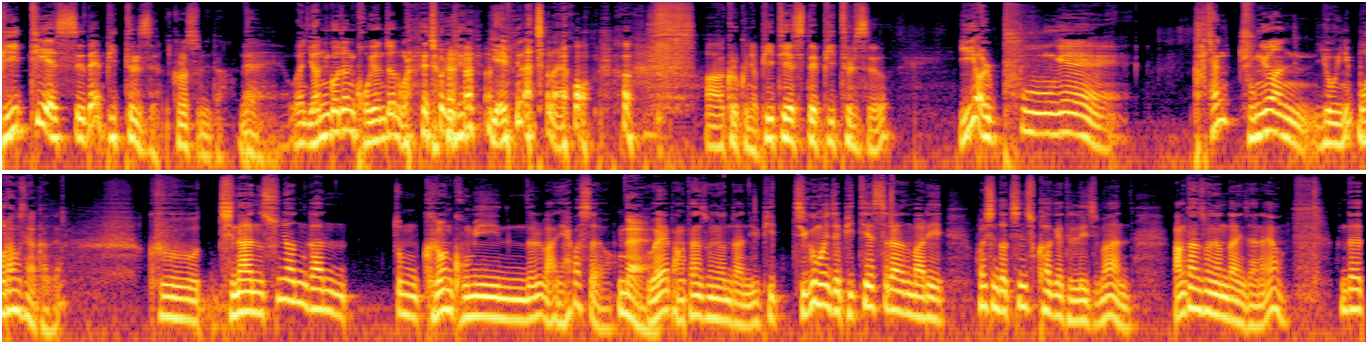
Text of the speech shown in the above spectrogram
BTS 대 비틀즈. 그렇습니다. 네. 네. 연고전 고연전 원래 좀 예민하잖아요. 아 그렇군요. BTS 대 비틀즈. 이 열풍의 가장 중요한 요인이 뭐라고 생각하세요? 그 지난 수년간 좀 그런 고민을 많이 해봤어요. 네. 왜 방탄소년단 이 비, 지금은 이제 BTS라는 말이 훨씬 더 친숙하게 들리지만 방탄소년단이잖아요. 근데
